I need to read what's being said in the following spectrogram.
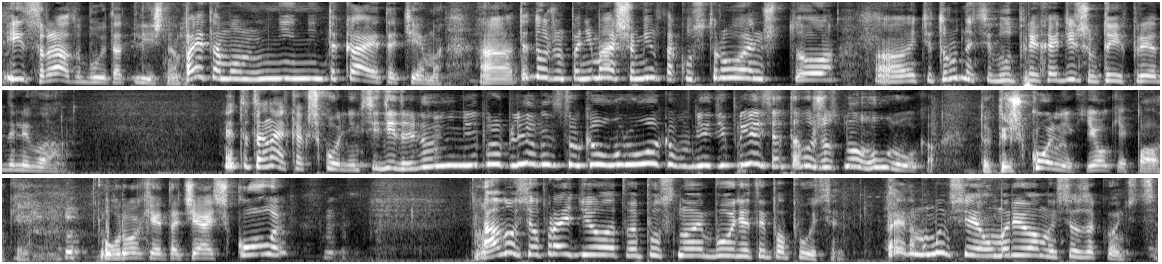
И сразу будет отлично. Поэтому не, не такая эта тема. А, Ты должен понимать, что мир так устроен, что а, эти трудности будут приходить, чтобы ты их преодолевал. Это ты знаешь, как школьник сидит говорит, ну, у меня проблемы, столько уроков, у меня депрессия от того, что много уроков. Так ты школьник, елки-палки. Уроки это часть школы. Оно все пройдет, выпускной будет и попустит. Поэтому мы все умрем и все закончится.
